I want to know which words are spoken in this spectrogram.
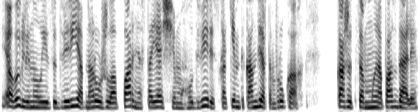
Я выглянула из-за двери и обнаружила парня, стоящим у двери с каким-то конвертом в руках. Кажется, мы опоздали.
